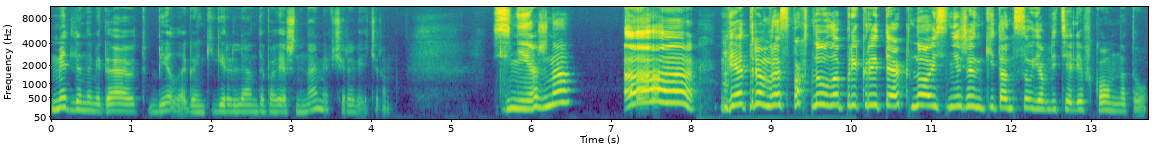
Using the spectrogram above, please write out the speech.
медленно мигают белые огоньки гирлянды, повешенные нами вчера вечером. Снежно? А, Ветром распахнуло прикрытое окно, и снежинки танцуя влетели в комнату.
